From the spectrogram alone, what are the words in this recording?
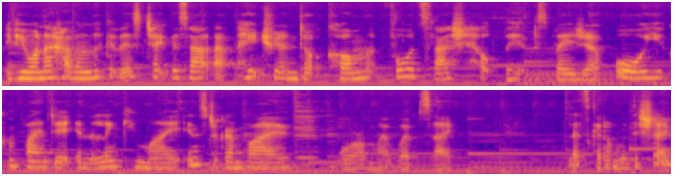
If you want to have a look at this, check this out at patreon.com forward slash help for hip dysplasia, or you can find it in the link in my Instagram bio or on my website. Let's get on with the show.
